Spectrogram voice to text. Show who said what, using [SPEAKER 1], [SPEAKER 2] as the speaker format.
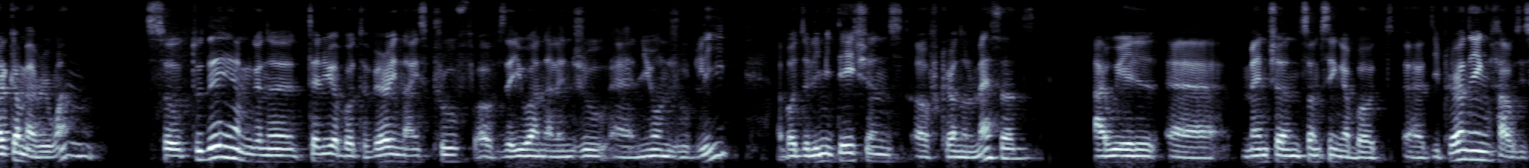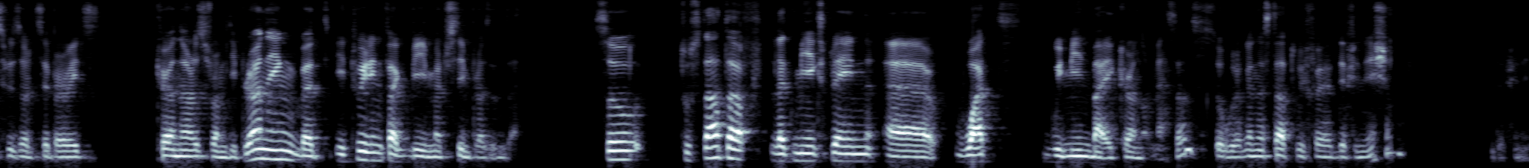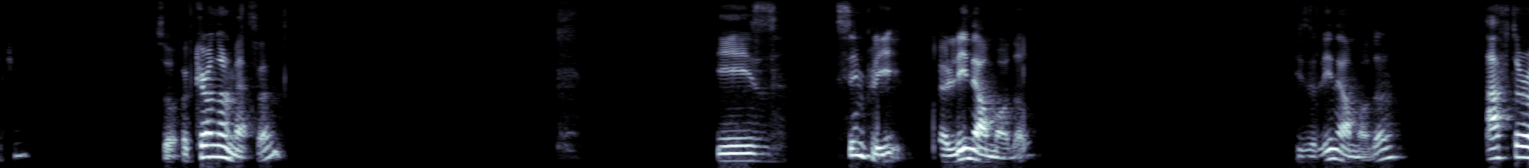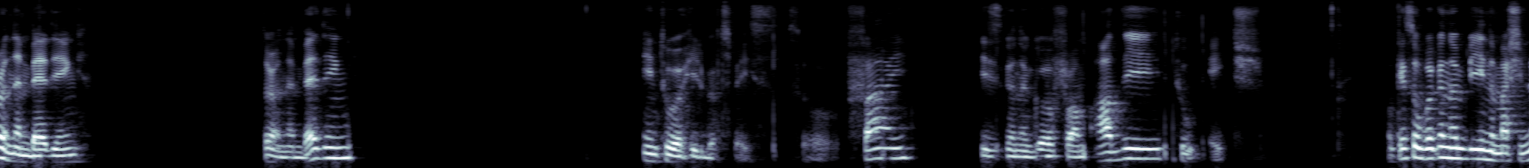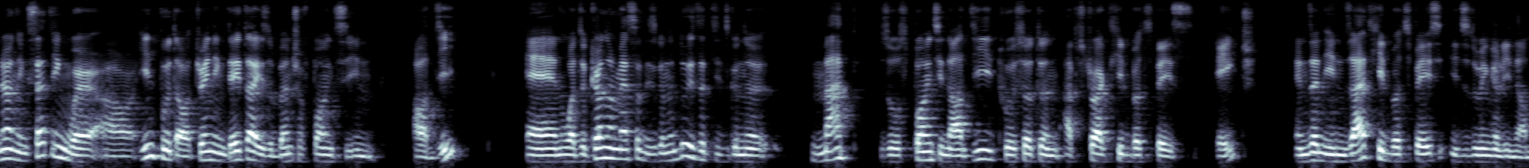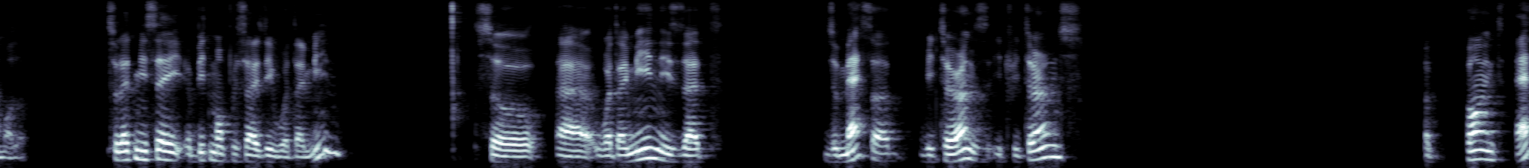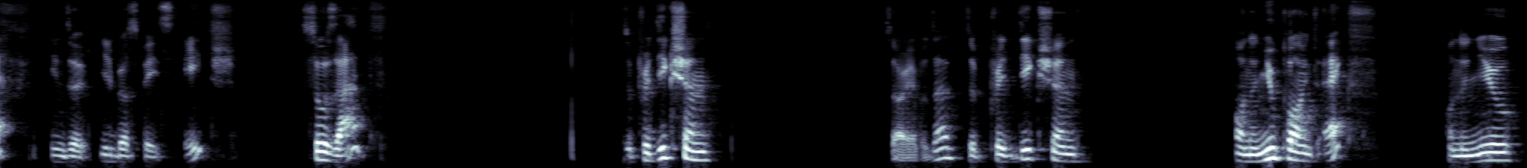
[SPEAKER 1] Welcome everyone. So today I'm going to tell you about a very nice proof of Zeyuan Allen-Zhu and Yuanzhi Li about the limitations of kernel methods. I will uh, mention something about uh, deep learning, how this result separates kernels from deep learning, but it will in fact be much simpler than that. So to start off, let me explain uh, what we mean by kernel methods. So we're going to start with a definition definition. So a kernel method is simply a linear model is a linear model after an embedding after an embedding into a Hilbert space. So phi is going to go from RD to H. Okay, so we're going to be in a machine learning setting where our input, our training data is a bunch of points in RD. And what the kernel method is going to do is that it's going to map those points in RD to a certain abstract Hilbert space H. And then in that Hilbert space, it's doing a linear model. So let me say a bit more precisely what I mean. So uh, what I mean is that the method returns, it returns point f in the Hilbert space H so that the prediction, sorry about that, the prediction on a new point x, on a new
